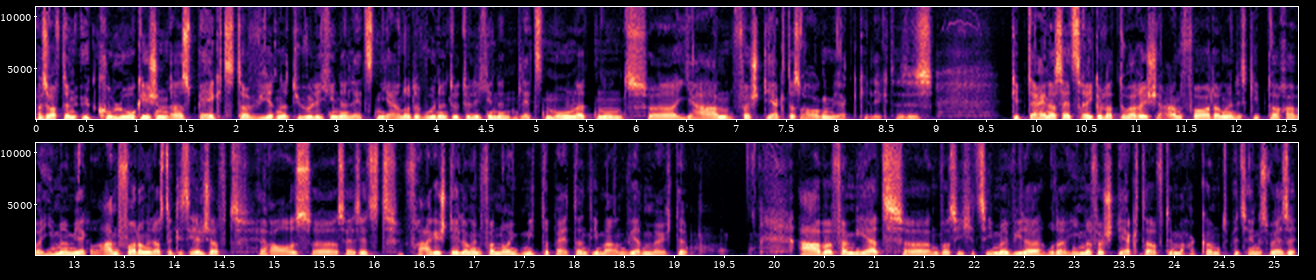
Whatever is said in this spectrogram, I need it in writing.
Also auf den ökologischen Aspekt, da wird natürlich in den letzten Jahren oder wurde natürlich in den letzten Monaten und äh, Jahren verstärkt das Augenmerk gelegt. Es ist, gibt einerseits regulatorische Anforderungen, es gibt auch aber immer mehr Anforderungen aus der Gesellschaft heraus, äh, sei es jetzt Fragestellungen von neuen Mitarbeitern, die man anwerben möchte. Aber vermehrt, äh, was ich jetzt immer wieder oder immer verstärkter auf den Markt kommt, beziehungsweise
